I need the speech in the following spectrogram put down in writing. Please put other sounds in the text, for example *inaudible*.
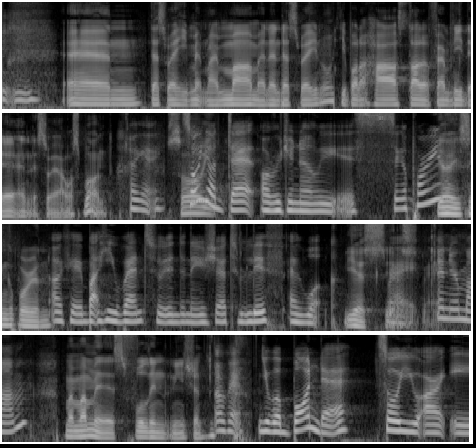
And that's where he met my mom, and then that's where you know he bought a house, started a family there, and that's where I was born. Okay, so, So your dad originally is Singaporean. Yeah, he's Singaporean. Okay, but he went to Indonesia to live and work. yes, yes. Right, right. And your mom? My mom is full Indonesian. Okay. You were born there, so you are a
